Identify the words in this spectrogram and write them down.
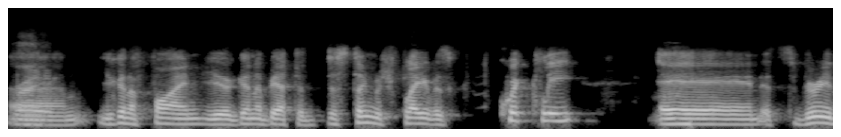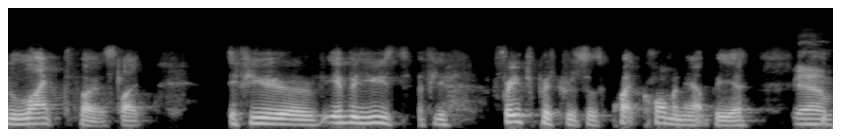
Right. um, you're going to find you're going to be able to distinguish flavors quickly, Mm. and it's very light though. It's like if you've ever used if you French press is quite common out there Yeah.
